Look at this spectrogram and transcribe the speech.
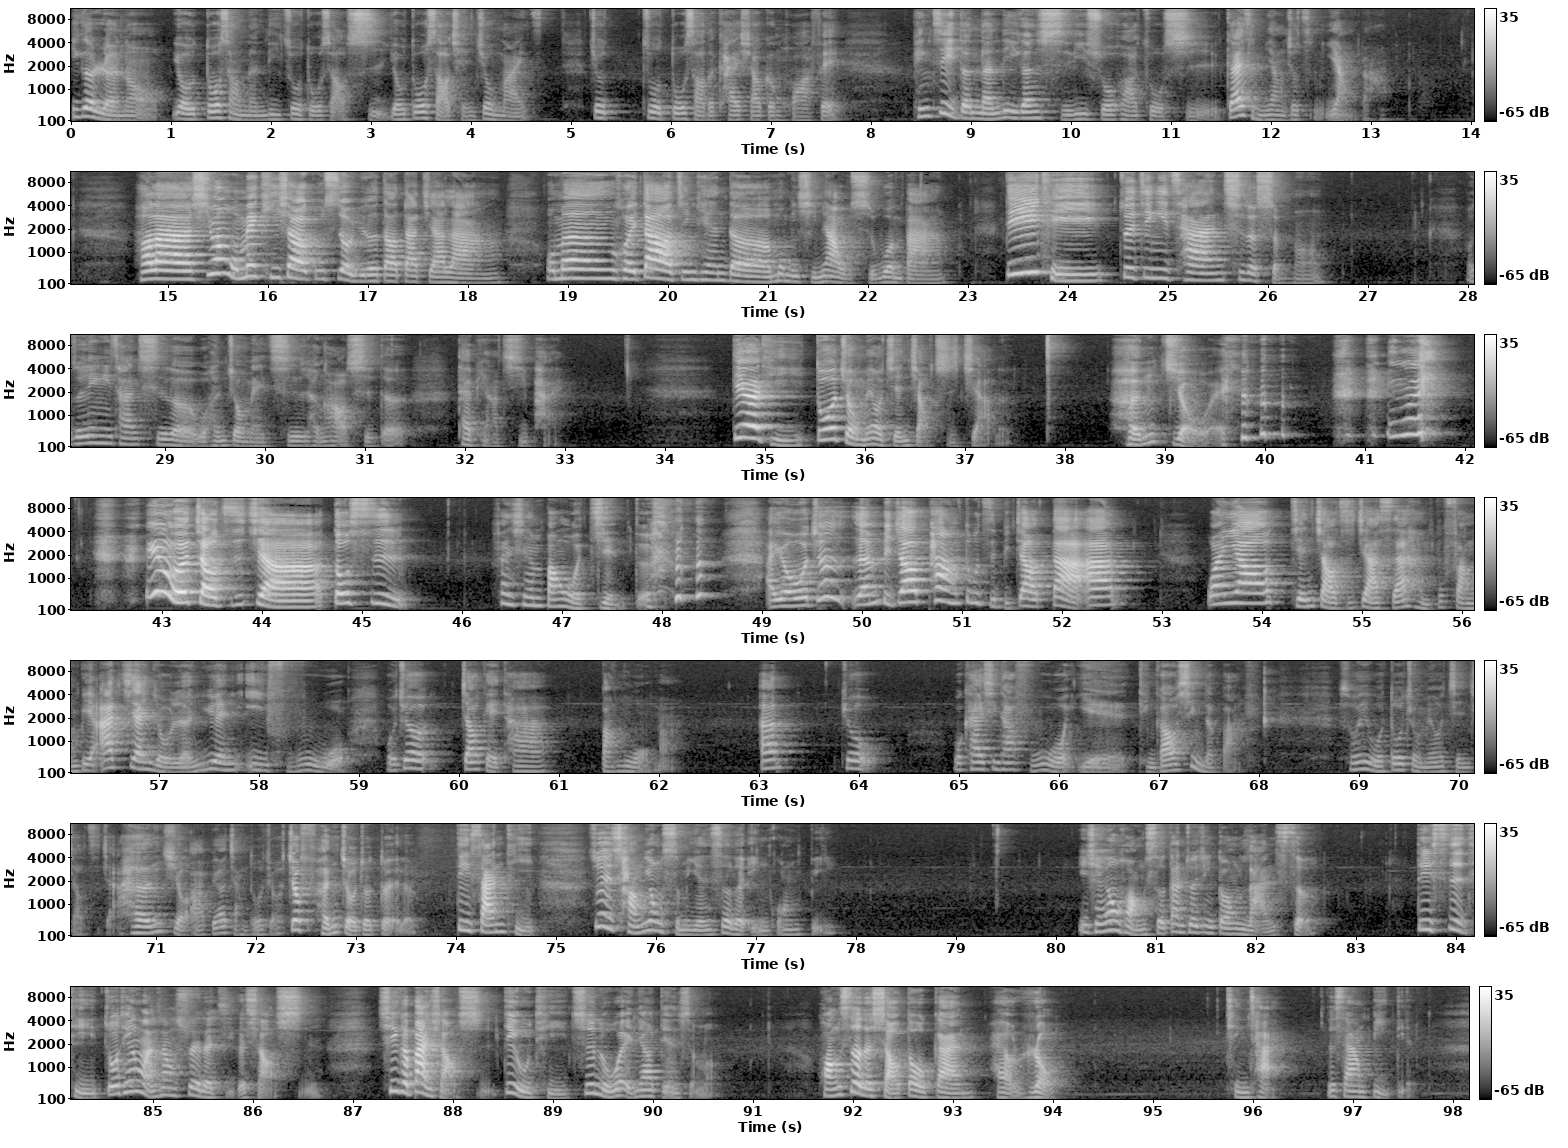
一个人哦，有多少能力做多少事，有多少钱就买，就做多少的开销跟花费，凭自己的能力跟实力说话做事，该怎么样就怎么样吧。好啦，希望我妹 K 笑的故事有娱乐到大家啦。我们回到今天的莫名其妙五十问吧。第一题，最近一餐吃了什么？我最近一餐吃了我很久没吃很好吃的太平洋鸡排。第二题，多久没有剪脚趾甲了？很久哎，因为因为我的脚趾甲都是范先帮我剪的。哎呦，我就人比较胖，肚子比较大啊。弯腰剪脚趾甲实在很不方便啊！既然有人愿意服务我，我就交给他帮我嘛。啊，就我开心，他服务我也挺高兴的吧。所以我多久没有剪脚趾甲？很久啊！不要讲多久，就很久就对了。第三题，最常用什么颜色的荧光笔？以前用黄色，但最近都用蓝色。第四题，昨天晚上睡了几个小时？七个半小时。第五题，吃卤味一定要点什么？黄色的小豆干，还有肉、青菜，这三样必点。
